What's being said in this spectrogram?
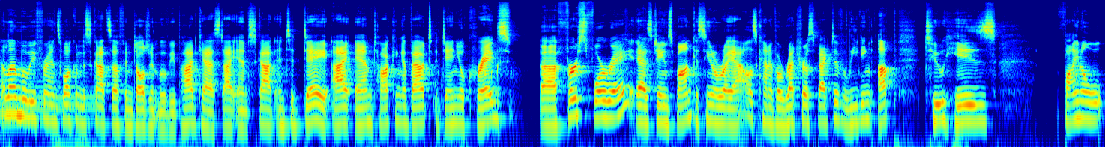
Hello, movie friends. Welcome to Scott's Self Indulgent Movie Podcast. I am Scott, and today I am talking about Daniel Craig's uh, first foray as James Bond Casino Royale is kind of a retrospective leading up to his final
